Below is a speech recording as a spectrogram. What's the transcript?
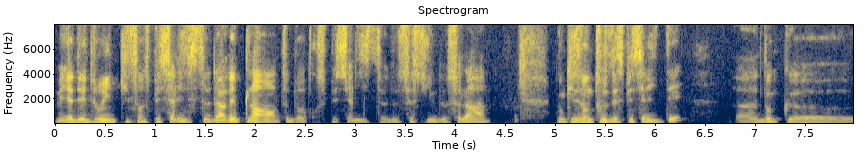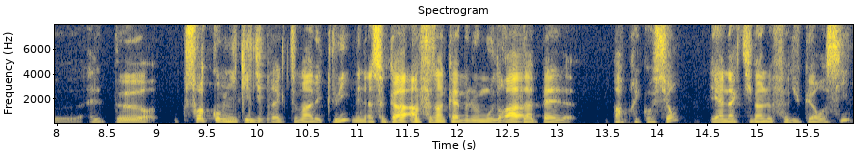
Mais il y a des druides qui sont spécialistes dans les plantes, d'autres spécialistes de ceci ou de cela. Hein. Donc ils ont tous des spécialités. Euh, donc euh, elle peut soit communiquer directement avec lui, mais dans ce cas en faisant quand même le moudra d'appel par précaution et en activant le feu du cœur aussi.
